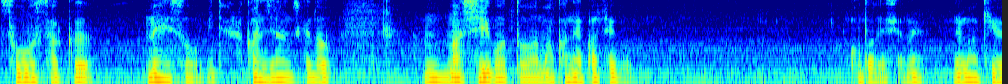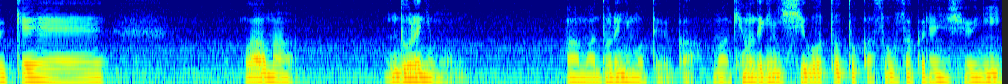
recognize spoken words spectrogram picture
創作瞑想みたいな感じなんですけど、うん、まあ仕事はまあ金稼ぐことですよねでまあ休憩はまあどれにもあまあどれにもというか、まあ、基本的に仕事とか創作練習に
